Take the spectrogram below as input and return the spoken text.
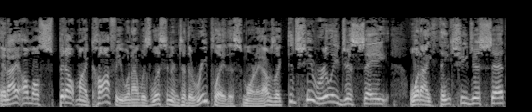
and I almost spit out my coffee when I was listening to the replay this morning. I was like, "Did she really just say what I think she just said?"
